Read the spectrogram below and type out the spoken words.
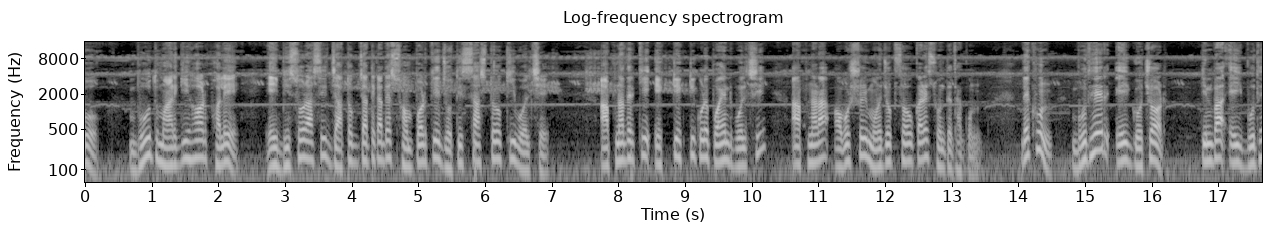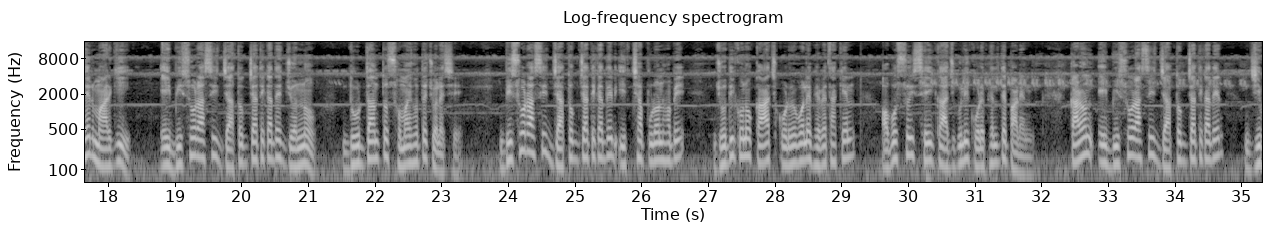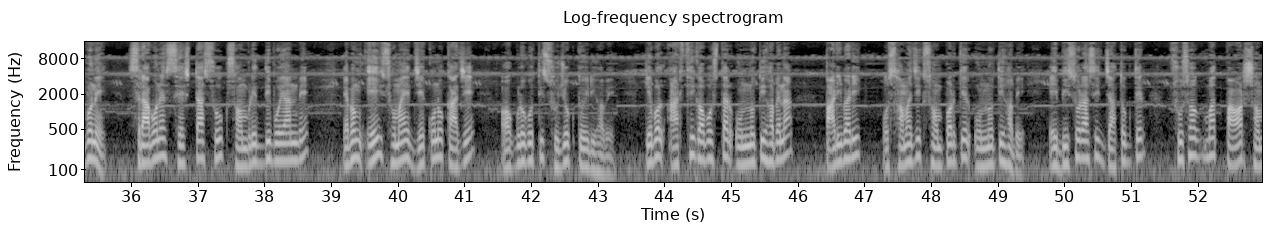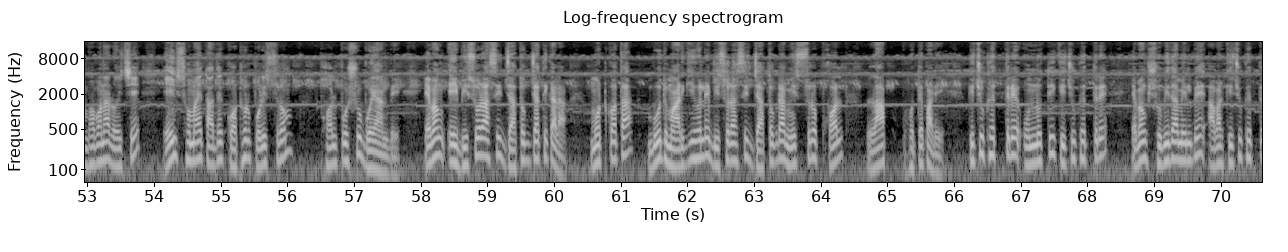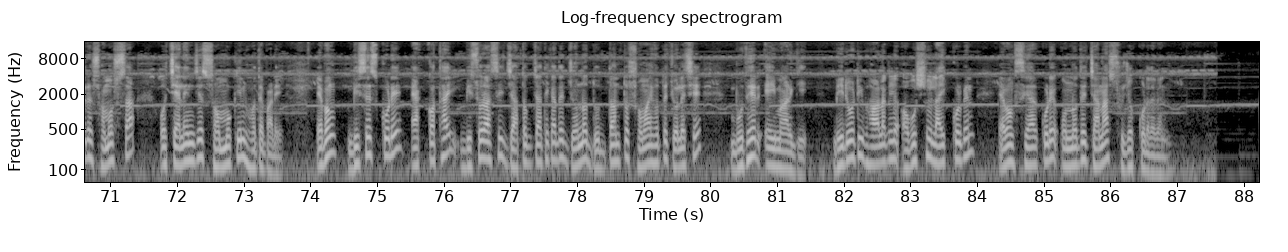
বুধ মার্গী হওয়ার ফলে এই বিশ্ব রাশির জাতক জাতিকাদের সম্পর্কে জ্যোতিষশাস্ত্র কি বলছে? আপনাদেরকে একটি একটি করে পয়েন্ট বলছি, আপনারা অবশ্যই মনোযোগ সহকারে শুনতে থাকুন। দেখুন, বুধের এই গোচর কিংবা এই বুধের মার্গী এই বিশ্ব রাশির জাতক জাতিকাদের জন্য দুর্দান্ত সময় হতে চলেছে। বিশ্ব রাশির জাতক জাতিকাদের ইচ্ছা পূরণ হবে। যদি কোনো কাজ করবে বলে ভেবে থাকেন, অবশ্যই সেই কাজগুলি করে ফেলতে পারেন। কারণ এই বিশ্ব রাশির জাতক জাতিকাদের জীবনে শ্রাবণের শ্রেষ্ঠা সুখ সমৃদ্ধি বয়ে আনবে এবং এই সময়ে যে কোনো কাজে অগ্রগতির সুযোগ তৈরি হবে। কেবল আর্থিক অবস্থার উন্নতি হবে না, পারিবারিক ও সামাজিক সম্পর্কের উন্নতি হবে। এই বিশ্বরাশির জাতকদের সুসংবাদ পাওয়ার সম্ভাবনা রয়েছে। এই সময় তাদের কঠোর পরিশ্রম ফলপ্রসূ বয়ে আনবে এবং এই বিশ্বরাশির জাতক জাতিকারা মোট কথা বুধ মার্গী হলে বিশ্বরাশির জাতকরা মিশ্র ফল লাভ হতে পারে। কিছু ক্ষেত্রে উন্নতি, কিছু ক্ষেত্রে এবং সুবিধা মিলবে। আবার কিছু ক্ষেত্রে সমস্যা ও চ্যালেঞ্জের সম্মুখীন হতে পারে। এবং বিশেষ করে এক কথায় বিশ্বরাশির জাতক জাতিকাদের জন্য দুর্দান্ত সময় হতে চলেছে বুধের এই মার্গী। ভিডিওটি ভালো লাগলে অবশ্যই লাইক করবেন এবং শেয়ার করে অন্যদের জানার সুযোগ করে দেবেন।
